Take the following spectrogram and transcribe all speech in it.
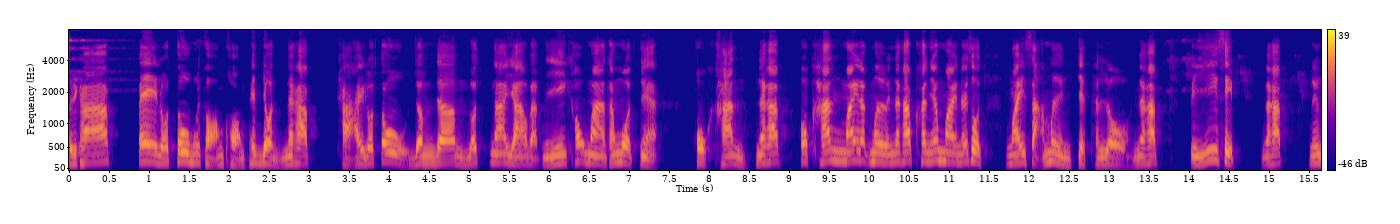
สวัสดีครับ เป้รถตู้มือสองของเพชรยนต์นะครับ ขายรถตู้เดิมๆรถหน้ายาวแบบนี้เข้ามาทั้งหมดเนี่ยหกคันนะครับหกคันไม่หลักหมื่นนะครับคันนี้ไม่น้อยสุดไม่สามหมื่นเจ็ดพันโลนะครับปียี่สิบนะครับหนึ่ง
